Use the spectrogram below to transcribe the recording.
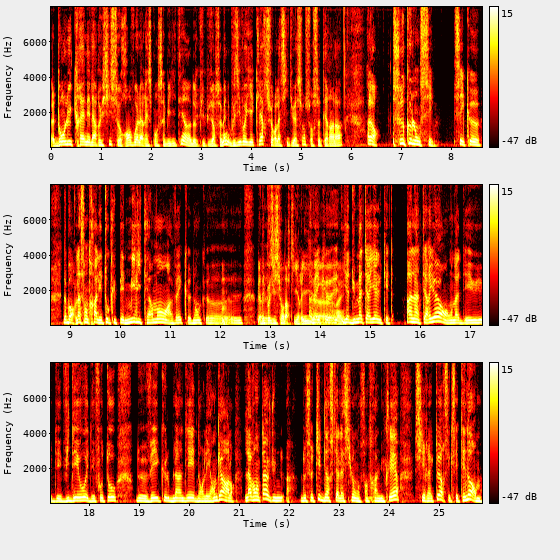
euh, dont l'Ukraine et la Russie se renvoient la responsabilité hein, depuis plusieurs semaines. Vous y voyez clair sur la situation sur ce terrain-là? Alors, ce que l'on sait, c'est que d'abord la centrale est occupée militairement avec euh, donc euh, il y a des positions d'artillerie avec il y a du matériel qui est à l'intérieur, on a des, des vidéos et des photos de véhicules blindés dans les hangars. Alors, l'avantage de ce type d'installation centrale nucléaire, six réacteurs, c'est que c'est énorme.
